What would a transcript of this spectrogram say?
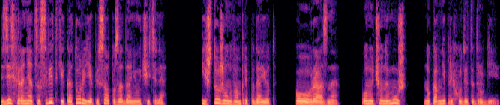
Здесь хранятся свитки, которые я писал по заданию учителя. И что же он вам преподает? О, разное. Он ученый муж, но ко мне приходят и другие.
